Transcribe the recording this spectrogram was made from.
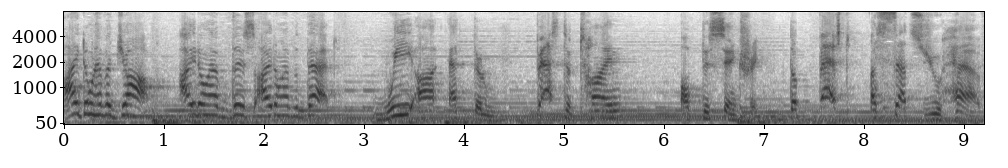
I don't have a job. I don't have this. I don't have that. We are at the best time of this century. The best assets you have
